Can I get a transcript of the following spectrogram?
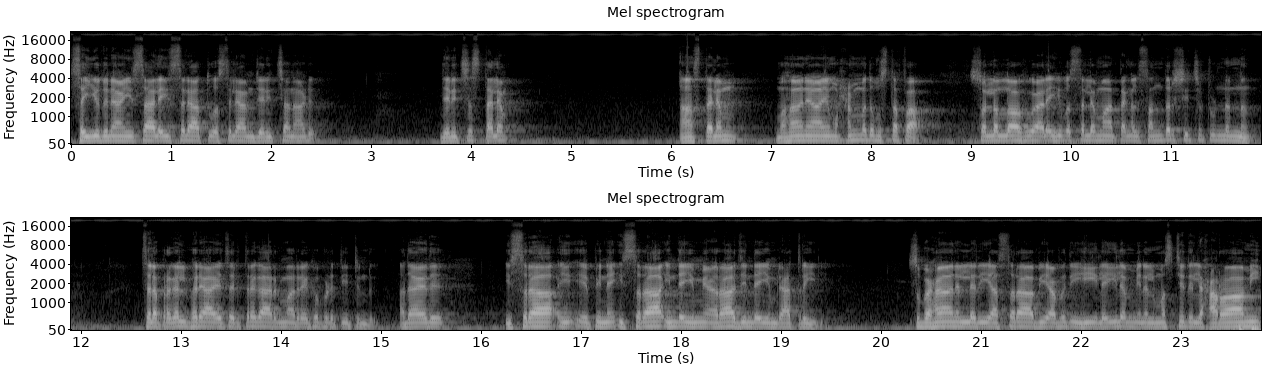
സയ്യുദുന ഈസ അലൈഹി സ്വലാത്തു വസ്സലാം ജനിച്ച നാട്. ജനിച്ച സ്ഥലം. ആ സ്ഥലം മഹാനായ മുഹമ്മദ് മുസ്തഫ സൊല്ലാഹു അലഹി വസ്ലമ തങ്ങൾ സന്ദർശിച്ചിട്ടുണ്ടെന്ന് ചില പ്രഗത്ഭരായ ചരിത്രകാരന്മാർ രേഖപ്പെടുത്തിയിട്ടുണ്ട്. അതായത് ഇസ്രാ പിന്നെ ഇസ്രാഇന്റെയും മെഹറാജിന്റെയും രാത്രിയിൽ. സുബഹാനല്ലതി അസ്രാബി അബ്ദിഹി ലൈലം മിനൽ മസ്ജിദിൽ ഹറാമി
